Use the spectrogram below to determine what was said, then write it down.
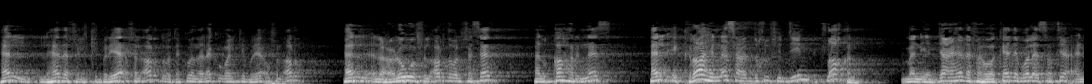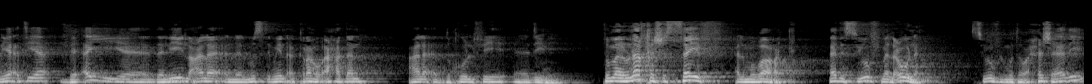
هل الهدف الكبرياء في الأرض وتكون لكم الكبرياء في الأرض؟ هل العلو في الأرض والفساد؟ هل قهر الناس؟ هل إكراه الناس على الدخول في الدين؟ إطلاقا. من يدعي هذا فهو كاذب ولا يستطيع أن يأتي بأي دليل على أن المسلمين أكرهوا أحدا على الدخول في دينه. ثم نناقش السيف المبارك. هذه السيوف ملعونة. السيوف المتوحشة هذه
